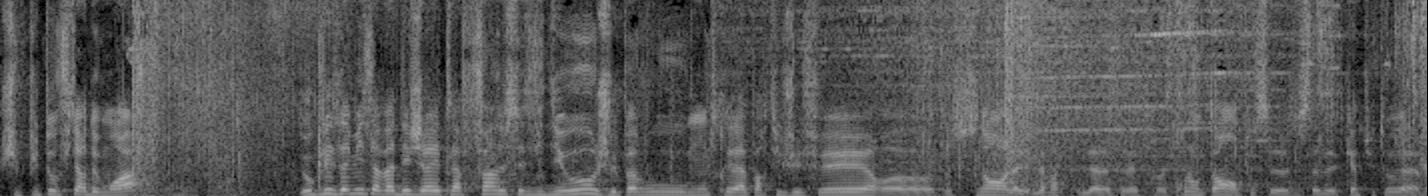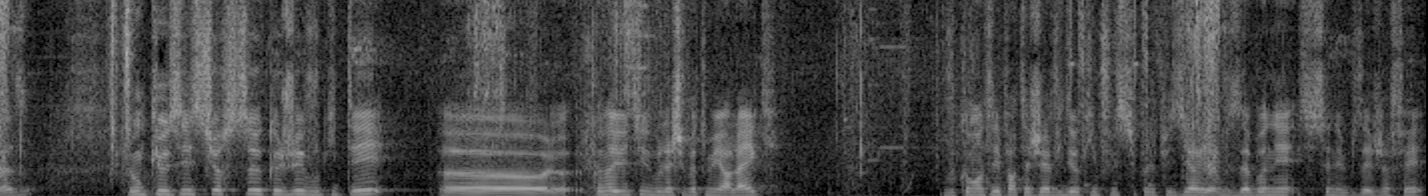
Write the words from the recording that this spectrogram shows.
je suis plutôt fier de moi. Donc les amis ça va déjà être la fin de cette vidéo. Je vais pas vous montrer la partie que je vais faire euh, Parce que sinon ça va être trop longtemps. En plus euh, ça doit être qu'un tuto à la base. Donc euh, c'est sur ce que je vais vous quitter. Comme d'habitude vous lâchez votre meilleur like. Vous commentez, partagez la vidéo qui me fait super plaisir Et à vous abonner si ce n'est pas déjà fait.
